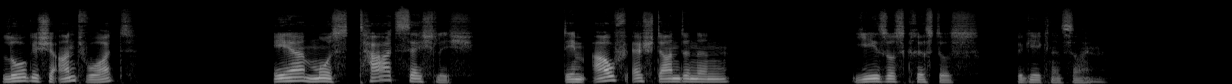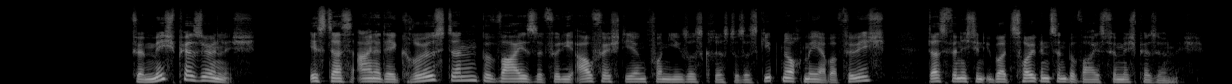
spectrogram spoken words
logische Antwort, er muss tatsächlich dem auferstandenen Jesus Christus begegnet sein. Für mich persönlich ist das einer der größten Beweise für die Auferstehung von Jesus Christus. Es gibt noch mehr, aber für mich, das finde ich den überzeugendsten Beweis für mich persönlich.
